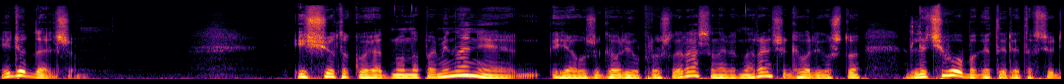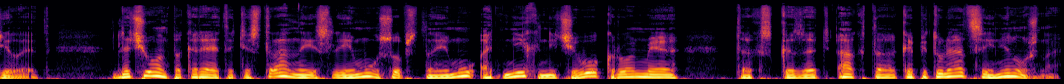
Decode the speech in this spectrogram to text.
идет дальше. Еще такое одно напоминание, я уже говорил в прошлый раз, и, наверное, раньше говорил, что для чего богатырь это все делает? Для чего он покоряет эти страны, если ему, собственно, ему от них ничего, кроме, так сказать, акта капитуляции не нужно?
